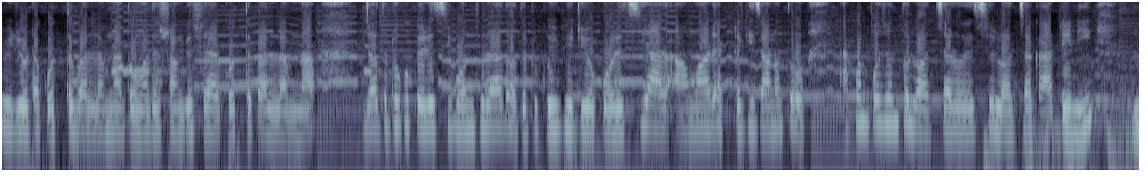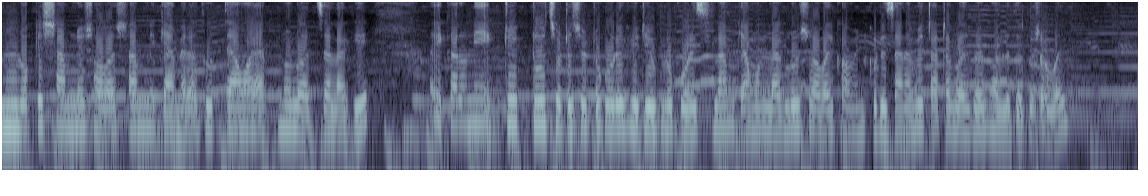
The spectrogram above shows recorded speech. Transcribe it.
ভিডিওটা করতে পারলাম না, তোমাদের সঙ্গে শেয়ার করতে পারলাম না। যতটুকু পেরেছি বন্ধুরা, ততটুকুই ভিডিও করেছি। আর আমার একটা কি জানো তো, এখন পর্যন্ত লজ্জা রয়েছে, লজ্জা কাটেনি। লোকের সামনে, সবার সামনে ক্যামেরা ধরতে আমার এখনও লজ্জা লাগে। এই কারণে একটু একটু ছোট ছোট করে ভিডিওগুলো করেছিলাম। কেমন লাগল সবাই কমেন্ট করে জানাবে। টাটা বাই বাই ভালো থেকো সবাই।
